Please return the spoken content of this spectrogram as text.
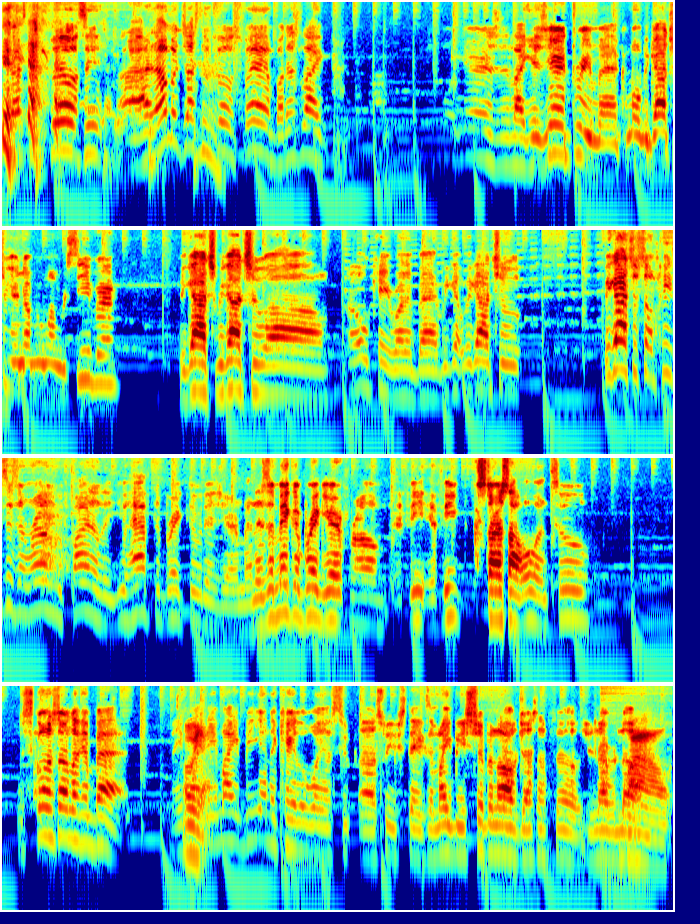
Justin Fields, he, and I'm a Justin Fields fan, but it's like years, like it's year three, man. Come on, we got you your number one receiver. We got you. We got you. Um, okay, running back. We got. We got you. We got you some pieces around you. Finally, you have to break through this year, man. Is it make or break year for him? If he if he starts out 0 and 2, it's going to start looking bad. They oh, might, yeah. They might be in the Caleb Williams uh, sweepstakes. It might be shipping off Justin Fields. You never know. Wow.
